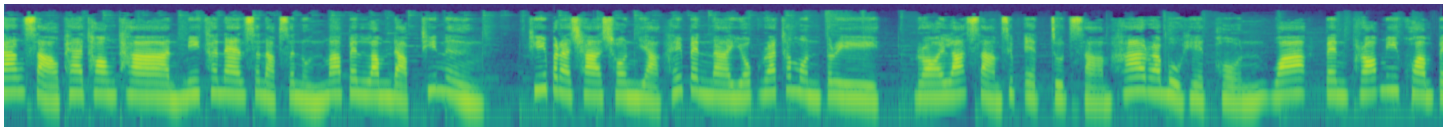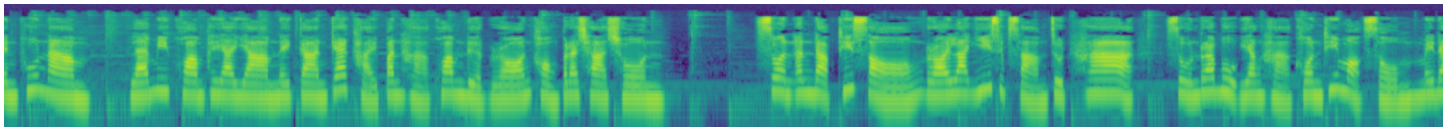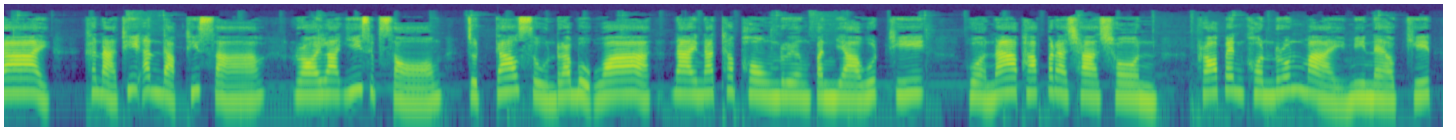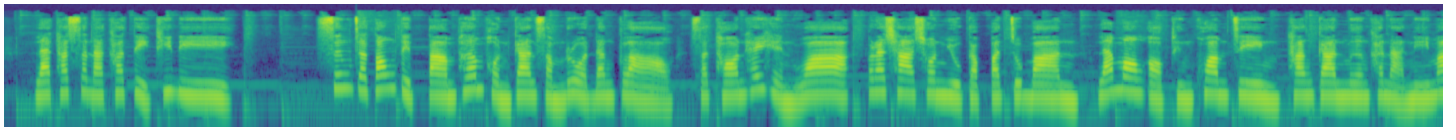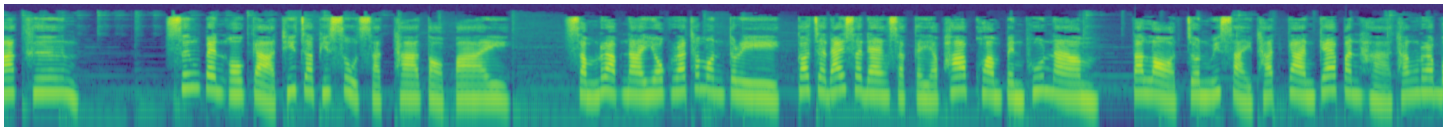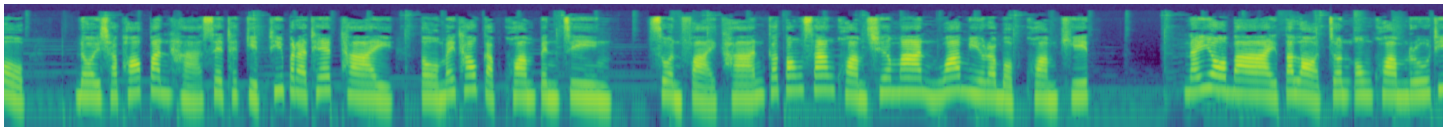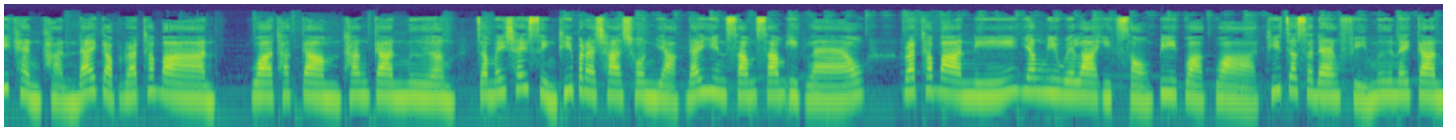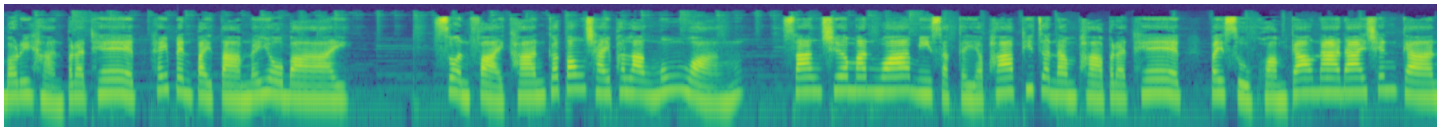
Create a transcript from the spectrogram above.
นางสาวแพทองทานมีคะแนนสนับสนุนมาเป็นลำดับที่หนึ่ง ที่ประชาชนอยากให้เป็นนายกรัฐมนตรี ร้อยละ 31.35 ระบุเหตุผลว่าเป็นเพราะมีความเป็นผู้นำและมีความพยายามในการแก้ไขปัญหาความเดือดร้อนของประชาชน ส่วนอันดับที่สองร้อยละ 23.5 ศูนย์ระบุยังหาคนที่เหมาะสมไม่ได้ ขณะที่อันดับที่สาม ร้อยละ 22.90 ระบุว่า นายนัทพงษ์เรืองปัญญาวุฒิ หัวหน้าพักประชาชน เพราะเป็นคนรุ่นใหม่มีแนวคิด และทัศนคติที่ดี ซึ่งจะต้องติดตามเพิ่มผลการสำรวจดังกล่าว สะท้อนให้เห็นว่า ประชาชนอยู่กับปัจจุบัน และมองออกถึงความจริงทางการเมืองขณะนี้มากขึ้น ซึ่งเป็นโอกาสที่จะพิสูจน์ศรัทธาต่อไปสำหรับนายกรัฐมนตรีก็จะได้แสดงศักยภาพความเป็นผู้นำตลอดจนวิสัยทัศน์การแก้ปัญหาทั้งระบบ โดยเฉพาะปัญหาเศรษฐกิจที่ประเทศไทย โตไม่เท่ากับความเป็นจริง ส่วนฝ่ายค้านก็ต้องสร้างความเชื่อมั่นว่ามีระบบความคิด นโยบายตลอดจนองค์ความรู้ที่แข่งขันได้กับรัฐบาล วาทกรรมทางการเมือง จะไม่ใช่สิ่งที่ประชาชนอยากได้ยินซ้ำๆอีกแล้ว รัฐบาลนี้ยังมีเวลาอีกสองปีกว่าๆที่จะแสดงฝีมือในการบริหารประเทศให้เป็นไปตามนโยบาย ส่วนฝ่ายค้านก็ต้องใช้พลังมุ่งหวัง สร้างเชื่อมั่นว่ามีศักยภาพที่จะนำพาประเทศ ไปสู่ความก้าวหน้าได้เช่นกัน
